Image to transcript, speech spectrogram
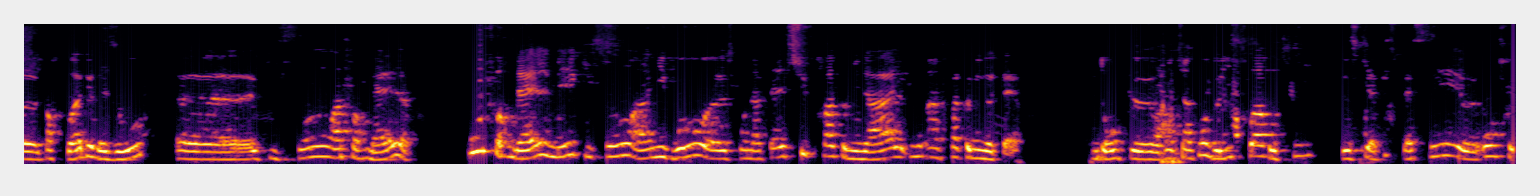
euh, parfois des réseaux euh, qui sont informels ou formels, mais qui sont à un niveau, ce qu'on appelle supracommunal ou infracommunautaire. Donc, on tient compte de l'histoire aussi de ce qui a pu se passer entre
